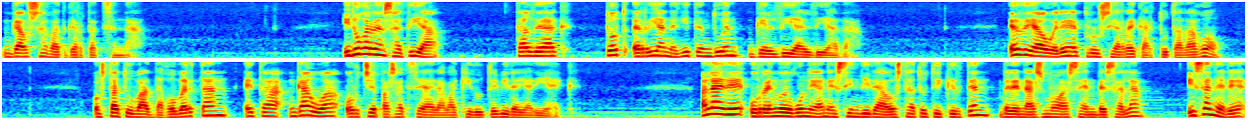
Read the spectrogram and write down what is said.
gauza bat gertatzen da. Hirugarren zatia, taldeak tot herrian egiten duen geldialdia da. Herri hau ere Prusiarrek hartuta dago, ostatu bat dago bertan eta gaua hortxe pasatzea erabaki dute bidaiariek. Hala ere, urrengo egunean ezin dira ostatutik irten beren asmoa zen bezala. Izan ere,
